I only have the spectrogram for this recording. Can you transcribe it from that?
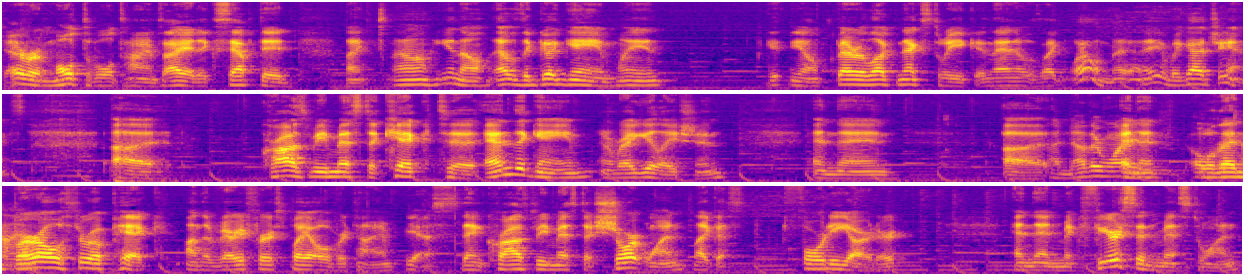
there were multiple times I had accepted, like, oh, you know, that was a good game. I mean, get, you know, better luck next week. And then it was like, well, man, hey, we got a chance. Uh, Crosby missed a kick to end the game in regulation, and then. Uh, Another one. and then, well, then. Burrow threw a pick on the very first play of overtime. Yes. Then Crosby missed a short one, like a 40 yarder. And then McPherson missed one.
